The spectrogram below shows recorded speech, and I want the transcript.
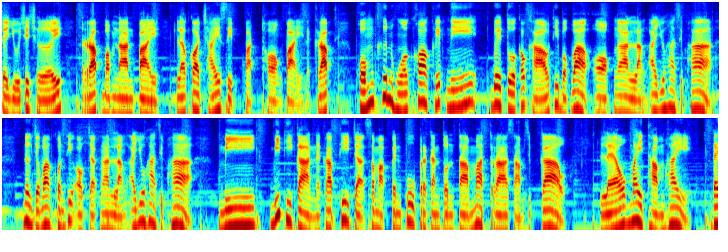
จะอยู่เฉยๆ รับบำนาญไป แล้วก็ใช้สิทธิ์บัตรทองไปนะครับ ผมขึ้นหัวข้อคลิปนี้ด้วยตัวขาวๆที่บอกว่าออกงานหลังอายุ 55 เนื่องจากว่าคนที่ออกจากงานหลังอายุ 55 มีวิธีการนะครับที่จะสมัครเป็นผู้ประกันตนตามมาตรา 39 แล้วไม่ทำให้ได้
